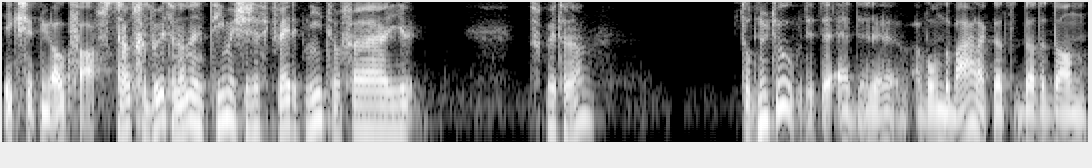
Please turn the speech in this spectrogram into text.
ik zit nu ook vast. En wat gebeurt er dan in het team als je zegt, ik weet het niet? Of eh, je, wat gebeurt er dan? Tot nu toe, de- de- de- wonderbaarlijk dat, dat het dan,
